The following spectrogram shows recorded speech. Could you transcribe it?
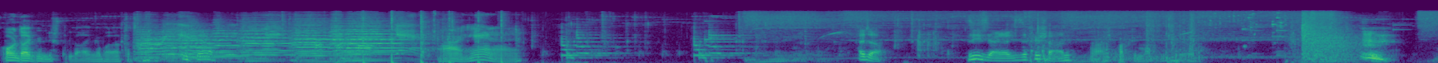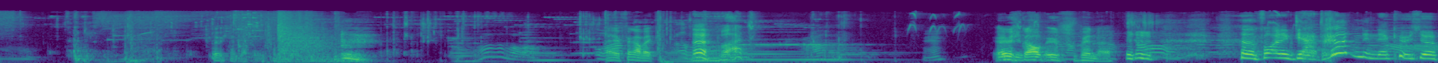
Und direkt in die Spüle reingeballert. Ja. Ah, ja. Alter. Sieh sich einer diese Fische an. ja ich pack die mal. Mal. Hey, Finger weg. Äh, Was? Ich glaube, ich spinne. vor allen Dingen, der hat Ratten in der Küche.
